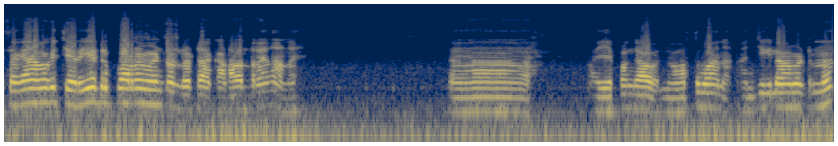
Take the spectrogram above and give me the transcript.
ഇതൊക്കെ നമുക്ക് ചെറിയ ട്രിപ്പ് പറഞ്ഞ വേണ്ടിട്ടുണ്ട് കേട്ടോ. കടവന്ത്രയെന്നാണ് അയ്യപ്പൻകാവ് നോർത്ത് പോകാന അഞ്ച് കിലോമീറ്ററിന്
